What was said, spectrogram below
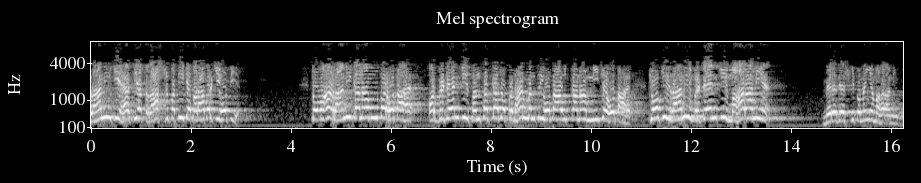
रानी की हैसियत राष्ट्रपति के बराबर की होती है। तो वहाँ रानी का नाम ऊपर होता है और ब्रिटेन की संसद का जो प्रधानमंत्री होता है, उसका नाम नीचे होता है। क्योंकि रानी ब्रिटेन की महारानी है। मेरे देश की तो नहीं है महारानी वो।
